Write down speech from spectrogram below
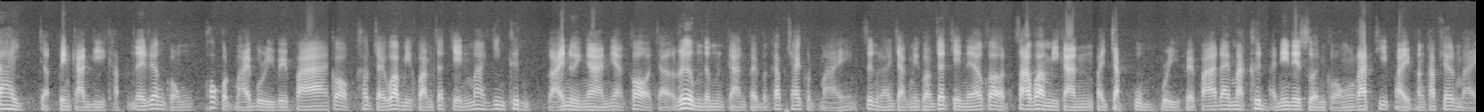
ได้จะเป็นการดีครับ ในเรื่องของข้อกฎหมายบุหรี่ไฟฟ้า ก็เข้าใจว่ามีความชัดเจนมากยิ่งขึ้น หลายหน่วยงานเนี่ยก็จะเริ่มดำเนินการไปบังคับใช้กฎหมาย ซึ่งหลังจากมีความชัดเจนแล้วก็ทราบว่ามีการไปจับกลุ่มบุหรี่ไฟฟ้าได้มากขึ้น อันนี้ในส่วนของรัฐที่ไปบังคับใช้กฎหมาย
